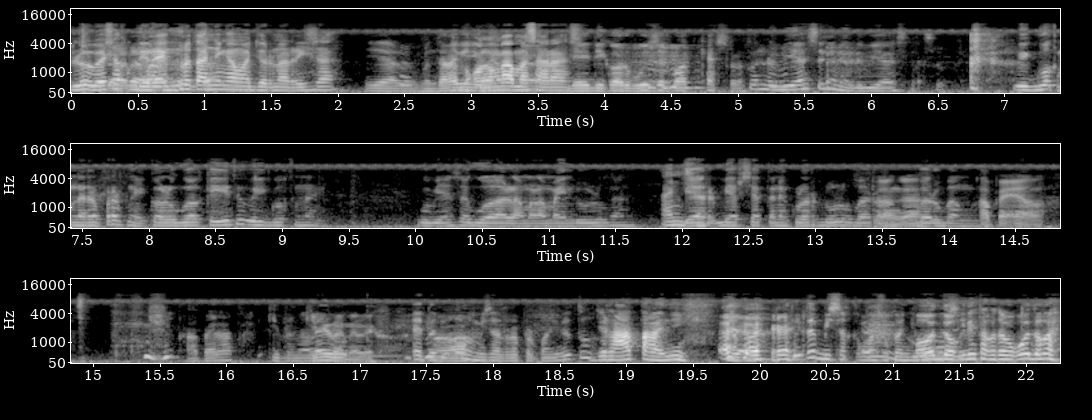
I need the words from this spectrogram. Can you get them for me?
lu besok direkrut anjing sama jurnal Risa iya lo bentar lagi Kalau nggak, Mas Saras. Deddy Corbuzier podcast lo kan udah biasa kan udah biasa wih gua kena rep nih. Kalau gua kayak gitu wih gua kena nih. Gua biasa gua lama-lamain dulu kan. Anjing. biar biar setannya keluar dulu baru enggak, baru bangun. KPL apa? Lah Kipran Aleo. eh tapi kalau misalnya rep itu tuh jelata anjing. Kita bisa kemasukan juga kodok dia takut sama kodok kan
